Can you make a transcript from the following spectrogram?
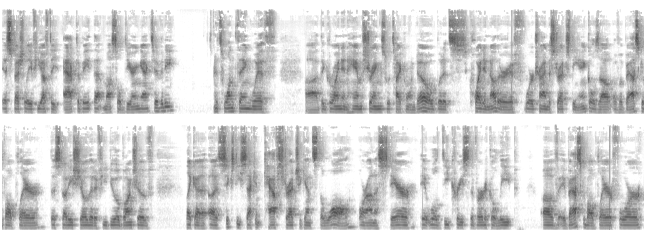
especially if you have to activate that muscle during activity. It's one thing with uh, the groin and hamstrings with Taekwondo, but it's quite another if we're trying to stretch the ankles out of a basketball player. The studies show that if you do a bunch of like a, a 60 second calf stretch against the wall or on a stair, it will decrease the vertical leap of a basketball player for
